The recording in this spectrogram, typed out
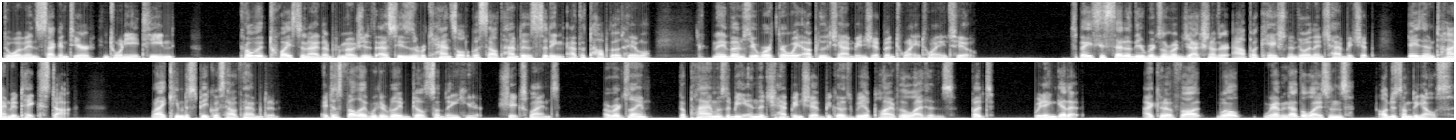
the women's second tier, in 2018. COVID twice denied their promotions as seasons were cancelled, with Southampton sitting at the top of the table. And they eventually worked their way up to the championship in 2022. Spacey said of the original rejection of their application to join the championship gave them time to take stock. When I came to speak with Southampton, It just felt like we could really build something here, she explains. Originally, the plan was to be in the championship because we applied for the license, but we didn't get it. I could have thought, well, we haven't got the license, I'll do something else.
